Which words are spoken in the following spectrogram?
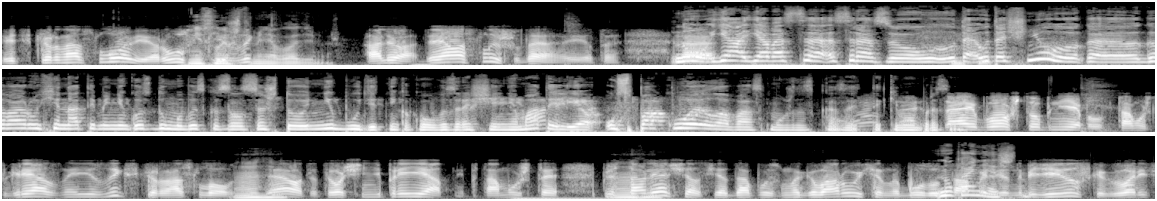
Ведь сквернословие, русский Не слышите язык... меня, Владимир? Алло, да я вас слышу, да, это. Ну, Э, я, я вас э, сразу уточню. Говорухин от имени Госдумы высказался, что не будет никакого возвращения мата, или успокоила вас, можно сказать, таким образом. Дай бог, чтобы не был, потому что грязный язык сквернословный, Мгм. да, вот это очень неприятный, потому что, представляешь, сейчас я, допустим, на Говорухина буду Ну, там или конечно. на Медицинской говорить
